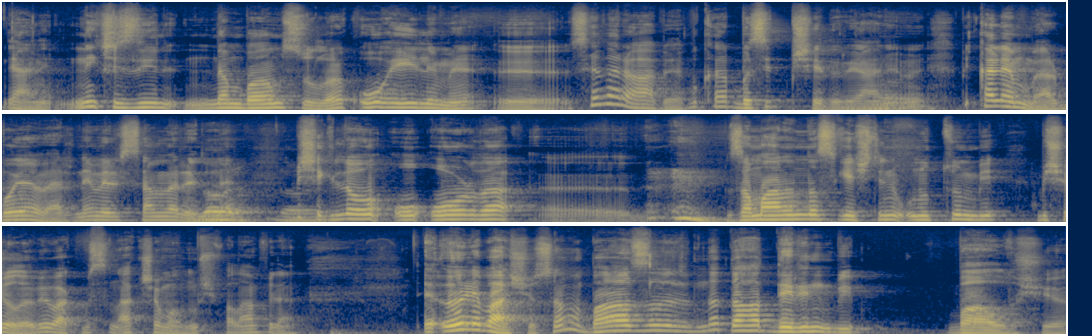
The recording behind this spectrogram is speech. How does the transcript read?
Yani ne çizdiğinden bağımsız olarak o eylemi e, sever abi. Bu kadar basit bir şeydir yani. Bir kalem ver, boya ver, ne verirsen ver eline. Doğru, doğru. Bir şekilde o, o- orada e, zamanın nasıl geçtiğini unuttuğun bir bir şey oluyor. Bir bakmışsın akşam olmuş falan filan. E, öyle başlıyorsun ama bazılarında daha derin bir bağ oluşuyor.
